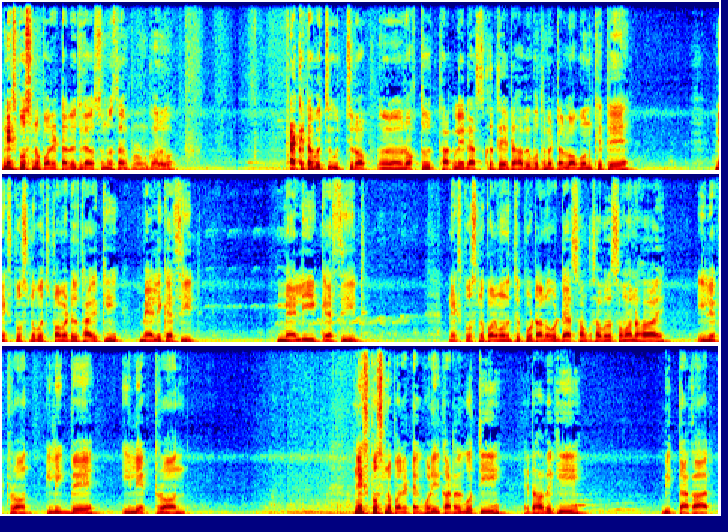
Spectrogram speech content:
নেক্সট প্রশ্ন পরেরটা রয়েছে, দেখো শূন্যস্থান পূরণ করো। এক একটা বলছে উচ্চ রক- রক্ত থাকলে ড্যাশ খেতে, এটা হবে প্রথমে একটা লবণ খেতে। নেক্সট প্রশ্ন বলছে, টমেটো থাকে কি? Malic acid malic acid next প্রশ্ন, পরমাণুতে প্রোটন ও ড্যাশ সংখ্যা সর্বদা সমান হয়। ইলেকট্রন কি লিখবে? ইলেকট্রন নেক্সট প্রশ্ন, পরেরটা, ঘড়ির কাঁটার গতি, এটা হবে কি? বৃত্তাকার।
